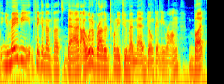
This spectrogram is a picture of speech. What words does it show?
you may be thinking that that's bad. I would have rather 22 Mehmed don't get me wrong but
